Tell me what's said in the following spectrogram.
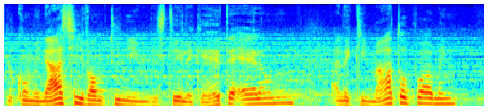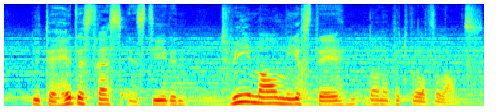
De combinatie van toenemende stedelijke hitteeilanden en de klimaatopwarming doet de hittestress in steden tweemaal meer stijgen dan op het platteland.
